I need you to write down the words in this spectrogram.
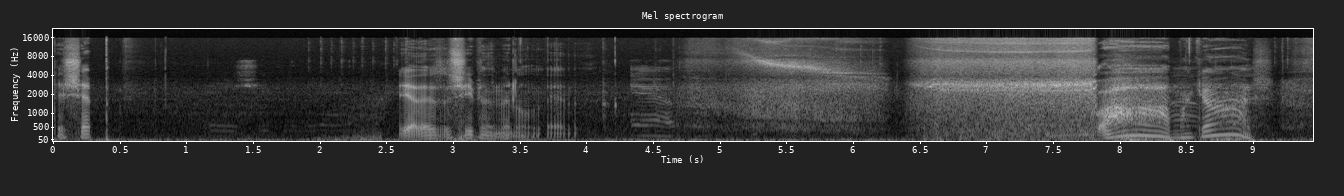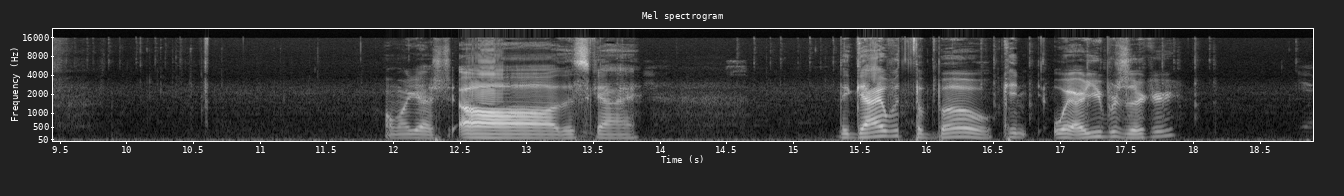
The sheep? There's a sheep in the middle. Yeah, there's a sheep in the middle. Yeah. Yeah, Oh my gosh. Oh my gosh. Oh, this guy. The guy with the bow. Can wait, are you berserker? Yeah.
